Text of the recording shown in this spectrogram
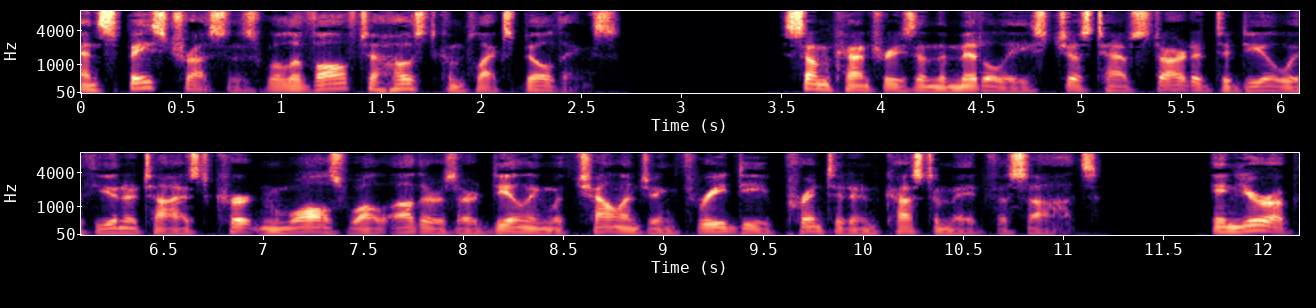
and space trusses will evolve to host complex buildings. Some countries in the Middle East just have started to deal with unitized curtain walls while others are dealing with challenging 3D printed and custom made facades. In Europe,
